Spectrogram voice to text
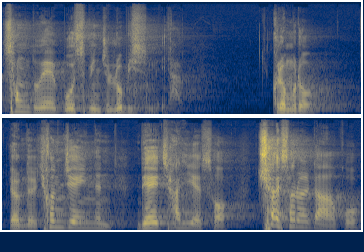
성도의 모습인 줄로 믿습니다. 그러므로 여러분들 현재 있는 내 자리에서 최선을 다하고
